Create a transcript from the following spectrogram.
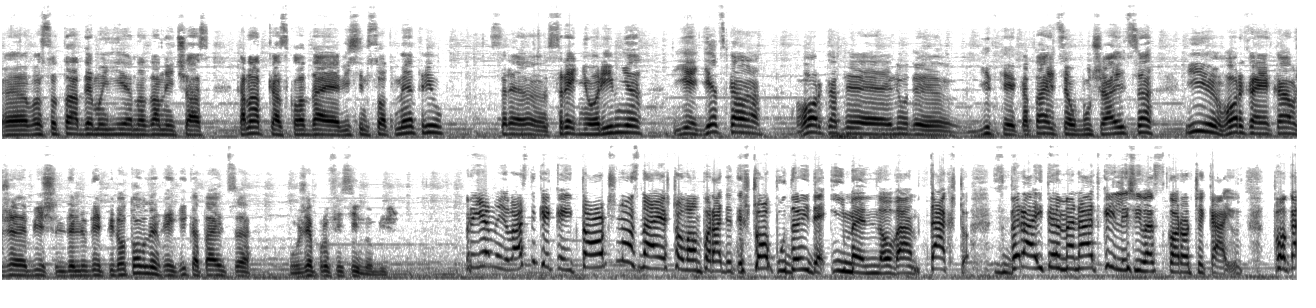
Е, Висота, де ми є на даний час, канатка складає 800 метрів сере- середнього рівня. Є дитяча горка, де люди, дітки катаються, обучаються, і горка, яка вже більше для людей підготовлених, які катаються вже професійно більше. Приємний який точно знає, що вам порадити, що подойде іменно вам. Так що збирайте манатки і лежі вас скоро чекають. Поки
